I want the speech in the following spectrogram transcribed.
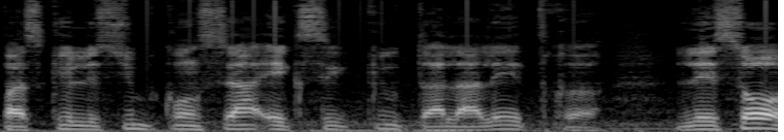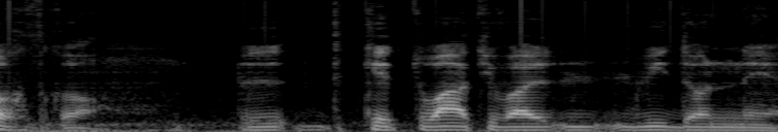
parce que le subconscient exécute à la lettre les ordres que toi tu vas lui donner.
